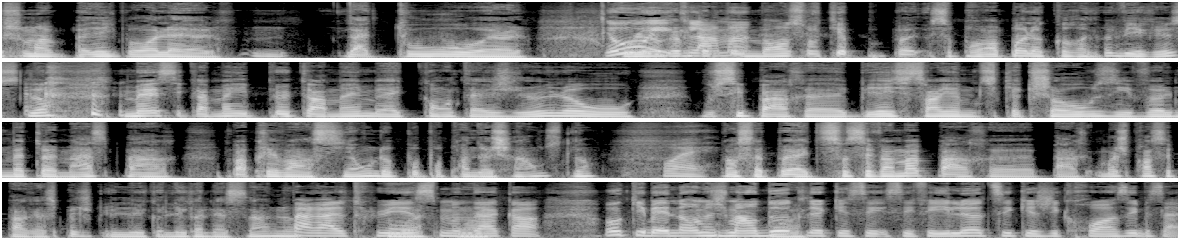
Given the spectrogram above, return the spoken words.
sûrement peut-être qu'il va y avoir la. Euh, ou le oui, pour clairement. tout le monde, sauf que c'est probablement pas le coronavirus, là. mais c'est quand même, il peut quand même être contagieux, là, ou aussi par, euh, bien, ils sentent un petit quelque chose, ils veulent mettre un masque par, par prévention, là, pour pas prendre de chance, là. Ouais. Donc, ça peut être ça. C'est vraiment par, euh, par, moi, je pense que c'est par respect, les, les connaissant, là. Par altruisme, Ouais, ouais. d'accord. OK, ben non, mais je m'en doute là, que ces, ces filles-là, tu sais, que j'ai croisées, ben ça,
